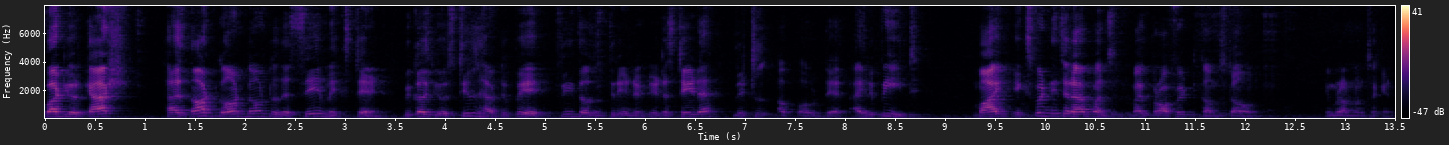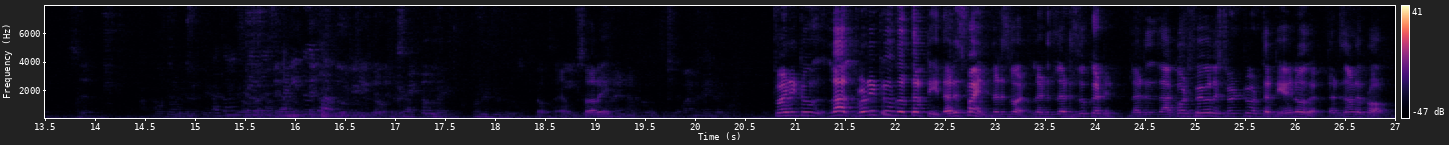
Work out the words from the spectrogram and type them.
But your cash has not gone down to the same extent because you still have to pay 3,300. It has stayed a little up out there. I repeat, my expenditure happens, my profit comes down. Imran, one second. Accounts payable is twenty-two thousand. It's after like twenty-two thousand. I'm sorry. 22, la- 22 to 30, that is fine, that is what, let us, let us look at it. Let us, the accounts payable is 22 and 30, I know that, that is not a problem.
